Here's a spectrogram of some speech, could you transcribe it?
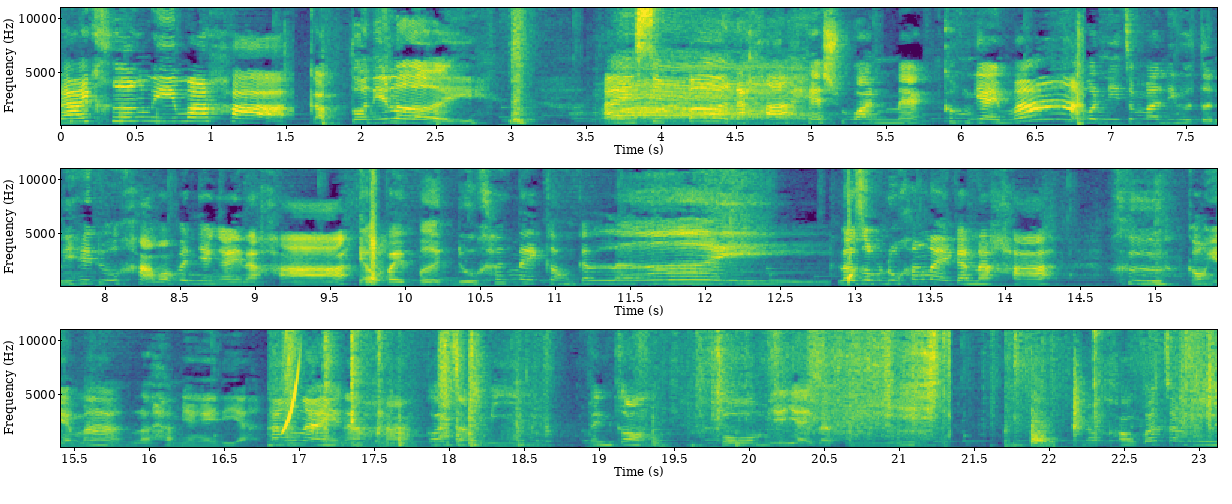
ได้เครื่องนี้มาค่ะ กับตัวนี้เลย i Super นะคะ H1 Max กล่องใหญ่มาก วันนี้จะมารีวิวตัวนี้ให้ดูค่ะว่าเป็นยังไงนะคะ เดี๋ยวไปเปิดดูข้างในกล่องกันเลย เราจะมาดูข้างในกันนะคะ คือกล่องใหญ่มากเราทำยังไงดีอะข้างในนะคะก็จะมีเป็นกล่องโฟมใหญ่ ๆ แบบนี้ แล้วเขาก็จะมี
